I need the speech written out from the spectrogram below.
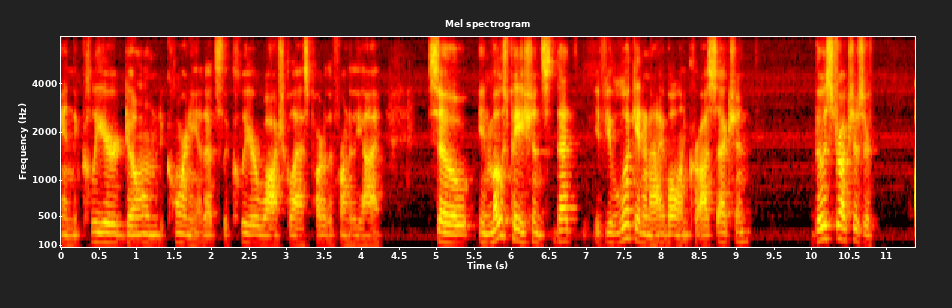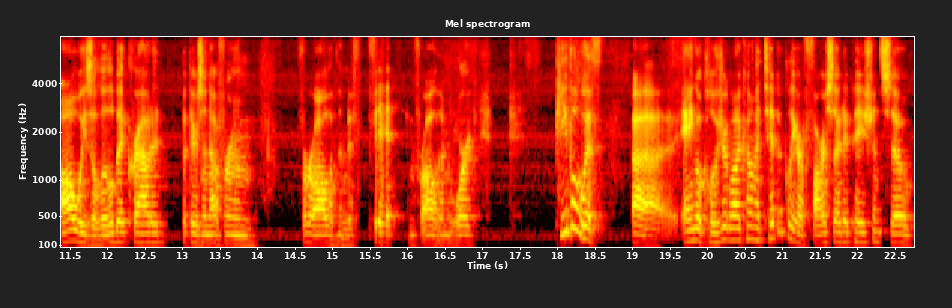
and the clear domed cornea. That's the clear watch glass part of the front of the eye. So in most patients, that if you look at an eyeball in cross section, those structures are always a little bit crowded, but there's enough room for all of them to fit and for all of them to work. People with uh, angle closure glaucoma typically are farsighted patients. So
